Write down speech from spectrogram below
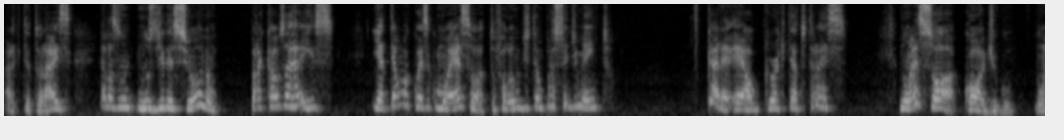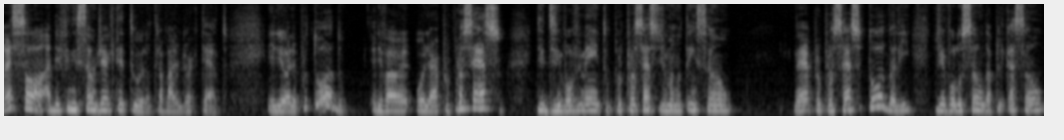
arquiteturais, elas nos direcionam para a causa raiz. E até uma coisa como essa, tô falando de ter um procedimento. Cara, é algo que o arquiteto traz não é só código, não é só a definição de arquitetura, o trabalho do arquiteto. Ele olha para o todo, ele vai olhar para o processo de desenvolvimento, para o processo de manutenção, né, para o processo todo ali de evolução da aplicação.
